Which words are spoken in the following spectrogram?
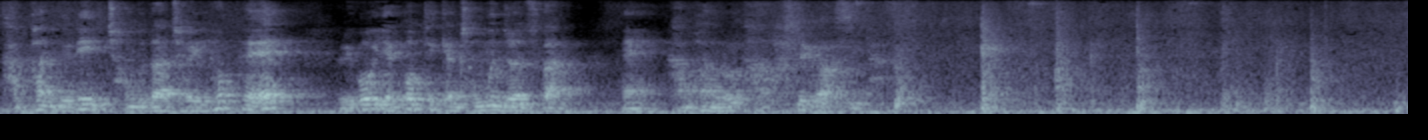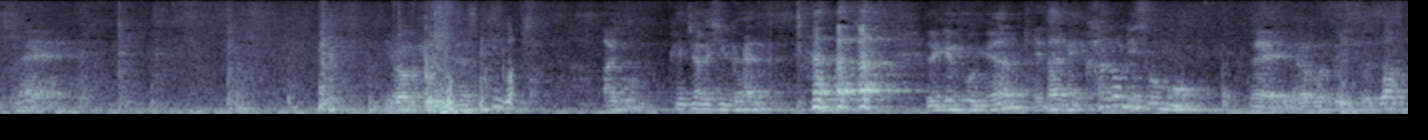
간판들이 전부 다 저희 협회 그리고 예법택견 전문전수관 네, 간판으로 다 바뀔 것 같습니다. 네. 이렇게 아이고 괜찮으신가요? 이렇게 보면 계단의 칼로리 소모 네 이런 것도 있어서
